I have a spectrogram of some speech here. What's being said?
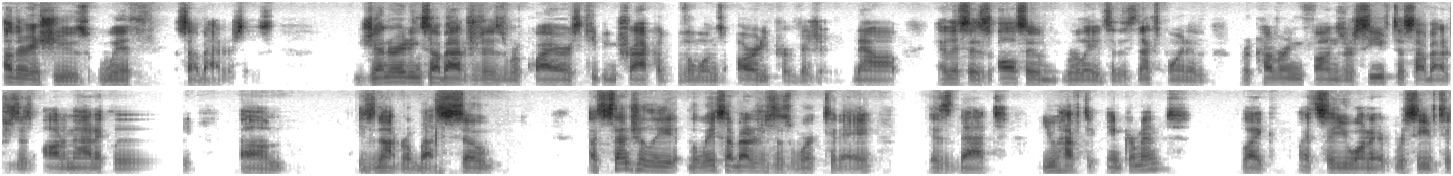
other issues with sub addresses. Generating sub addresses requires keeping track of the ones already provisioned. Now, and this is also related to this next point of recovering funds received to sub addresses automatically um, is not robust. So essentially, the way sub addresses work today is that you have to increment, like let's say you want to receive to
